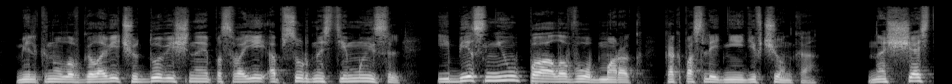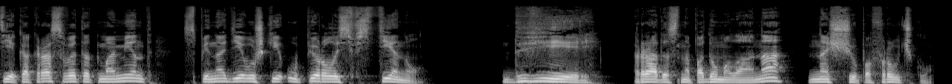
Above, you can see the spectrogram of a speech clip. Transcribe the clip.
— Мелькнула в голове чудовищная по своей абсурдности мысль, и бес не упала в обморок, как последняя девчонка. На счастье, как раз в этот момент спина девушки уперлась в стену. «Дверь!» — радостно подумала она, нащупав ручку.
